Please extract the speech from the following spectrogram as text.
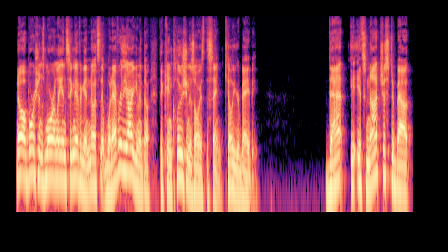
No, abortion is morally insignificant. No, it's that. whatever the argument, though, the conclusion is always the same: kill your baby. That it's not just about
